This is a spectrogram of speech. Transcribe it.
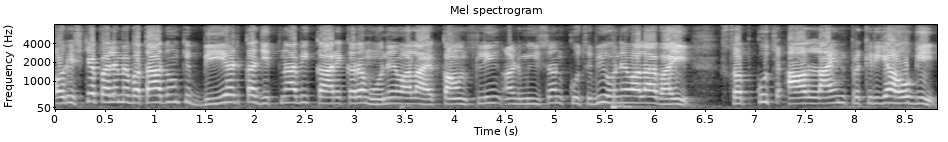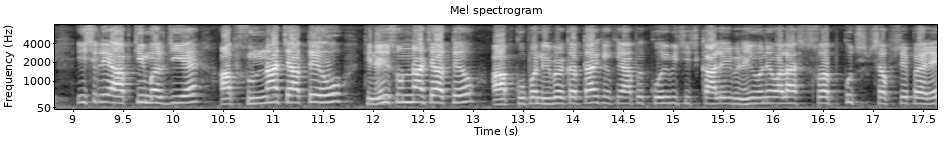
और इसके पहले मैं बता दूँ कि बीएड का जितना भी कार्यक्रम होने वाला है काउंसलिंग एडमिशन कुछ भी होने वाला है भाई सब कुछ ऑनलाइन प्रक्रिया होगी। इसलिए आपकी मर्ज़ी है, आप सुनना चाहते हो कि नहीं सुनना चाहते हो, आपके ऊपर निर्भर करता है, क्योंकि यहाँ पे कोई भी चीज़ कॉलेज में नहीं होने वाला। सब कुछ सबसे पहले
